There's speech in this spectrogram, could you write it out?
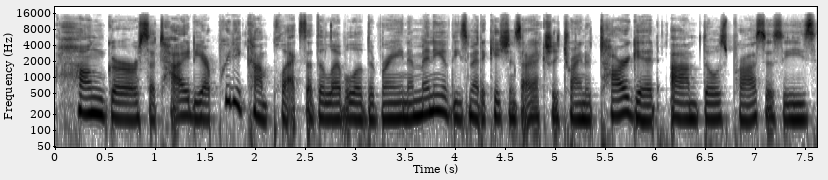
hunger, or satiety are pretty complex at the level of the brain, and many of these medications are actually trying to target um, those processes.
